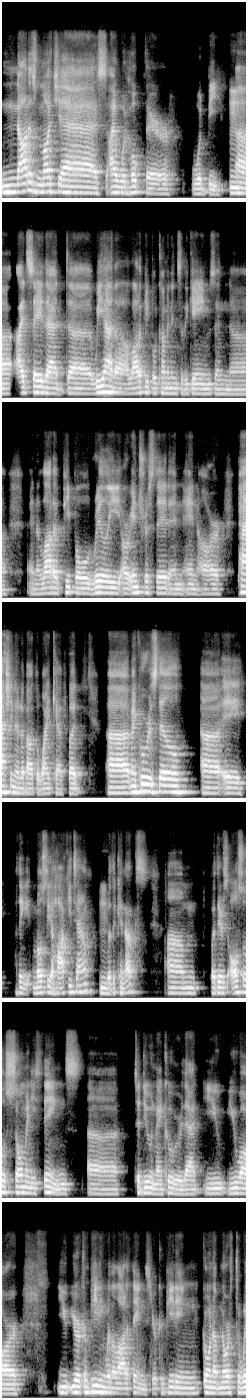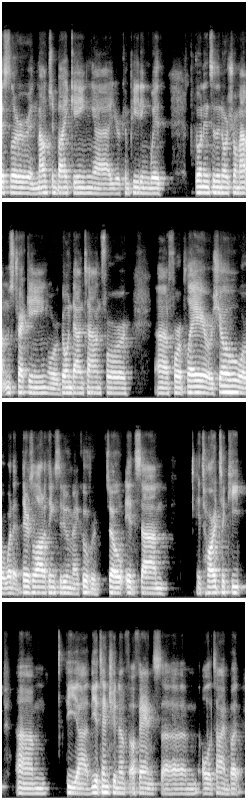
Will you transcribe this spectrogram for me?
Not as much as I would hope there would be. Mm. Uh, I'd say that uh, we had a, a, lot of people coming into the games, and uh, and a lot of people really are interested and and are passionate about the Whitecaps. But uh, Vancouver is still uh, a I think mostly a hockey town mm. with the Canucks. Um, but there's also so many things uh, to do in Vancouver that you you are you you're competing with a lot of things. You're competing going up north to Whistler and mountain biking. Uh, you're competing with going into the North Shore Mountains trekking or going downtown for uh, for a play or a show or what. There's a lot of things to do in Vancouver, so it's um, it's hard to keep um, the uh, the attention of, of fans um, all the time. But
